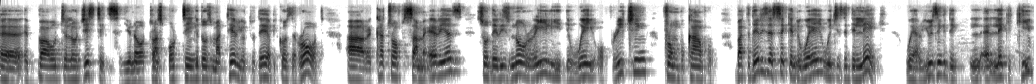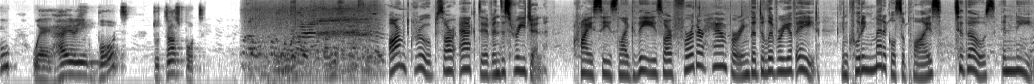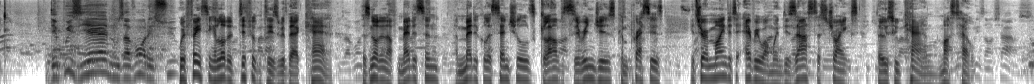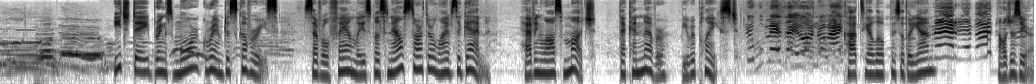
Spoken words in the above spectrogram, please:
uh, about logistics, you know, transporting those material to there because the road are cut off some areas. So there is no really the way of reaching from Bukavu. But there is a second way, which is the lake. We are using the uh, Lake Kivu. We're hiring boats to transport. Armed groups are active in this region. Crises like these are further hampering the delivery of aid including medical supplies, to those in need. We're facing a lot of difficulties with their care. There's not enough medicine and medical essentials, gloves, syringes, compresses. It's a reminder to everyone when disaster strikes, those who can must help. Each day brings more grim discoveries. Several families must now start their lives again, having lost much that can never be replaced. Katia Lopez Hodoyan, Al Jazeera.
